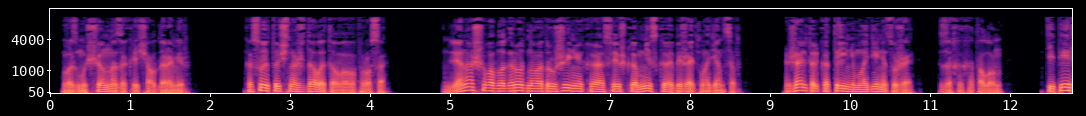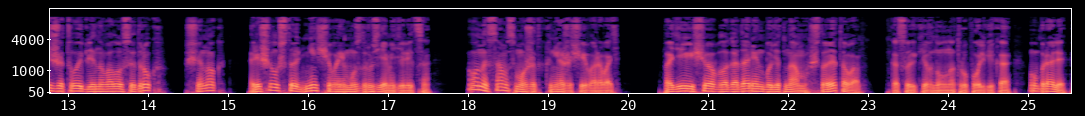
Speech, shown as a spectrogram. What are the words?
— возмущенно закричал Дарамир. Косой точно ждал этого вопроса. «Для нашего благородного дружинника слишком низко обижать младенцев. Жаль только ты не младенец уже», — захохотал он. «Теперь же твой длинноволосый друг, щенок, решил, что нечего ему с друзьями делиться. Он и сам сможет княжичей воровать. Поди еще благодарен будет нам, что этого, — косой кивнул на труп Ольгика, — убрали.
